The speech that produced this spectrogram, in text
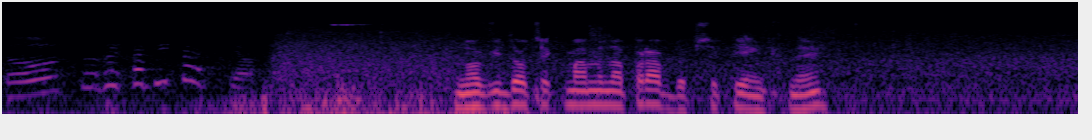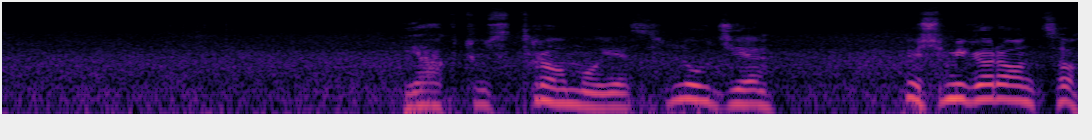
To, to rehabilitacja. No widoczek mamy naprawdę przepiękny. Jak tu stromo jest, ludzie. Już mi gorąco.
